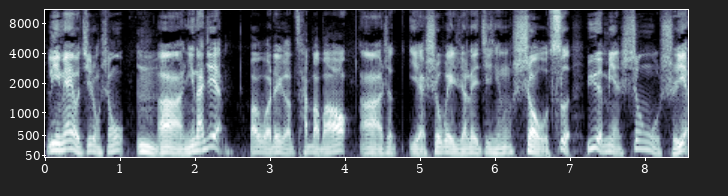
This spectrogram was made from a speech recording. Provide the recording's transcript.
里面有几种生物，嗯啊，呢喃界，包括这个蚕宝宝啊，这也是为人类进行首次月面生物实验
